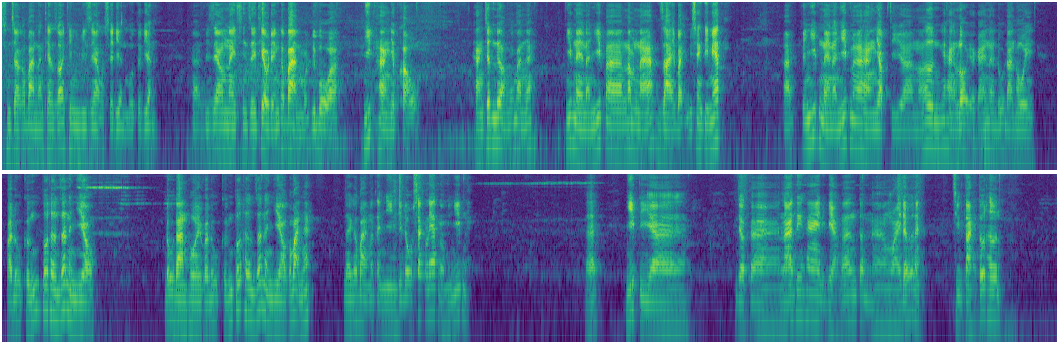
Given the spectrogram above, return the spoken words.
Xin chào các bạn đang theo dõi kênh video của xe điện motor điện. À, Video hôm nay xin giới thiệu đến các bạn một cái bộ à, nhíp hàng nhập khẩu Hàng chất lượng các bạn nhé. Nhíp này là nhíp à, 5 ná dài 70cm à, Cái nhíp này là nhíp à, hàng nhập thì à, nó hơn cái hàng lội ở cái là độ đàn hồi và độ cứng tốt hơn rất là nhiều. Độ đàn hồi và độ cứng tốt hơn rất là nhiều các bạn nhé đây các bạn có thể nhìn cái độ sắc nét của cái nhíp này. Đấy nhíp thì à, được à, lá thứ hai thì bẻ ra tận à, ngoài đỡ này chịu tải tốt hơn.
